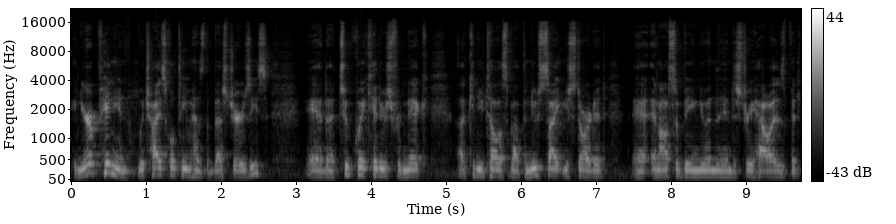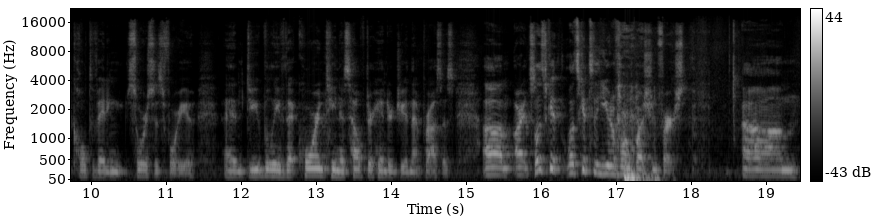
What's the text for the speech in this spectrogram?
In your opinion, which high school team has the best jerseys? And uh, two quick hitters for Nick. Uh, can you tell us about the new site you started, and also being new in the industry, how it has been cultivating sources for you? And do you believe that quarantine has helped or hindered you in that process? Um, all right, so let's get let's get to the uniform question first. Um,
